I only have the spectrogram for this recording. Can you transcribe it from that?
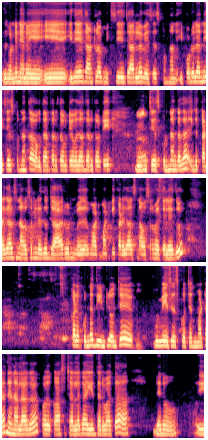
ఇదిగోండి నేను ఈ- ఇదే దాంట్లో మిక్సీ జార్లో వేసేసుకుంటున్నాను. ఈ పొడులన్నీ చేసుకున్నాక ఒకదాని తర్వాత ఒకటి ఒకదాని తర్వాత ఒకటి చేసుకుంటున్నాం కదా. ఇంకా కడగాల్సిన అవసరం లేదు. జారు మాటి మాటికి కడగాల్సిన అవసరం అయితే లేదు. కడగకుండా దీంట్లోంచే వేసేసుకోవచ్చు అనమాట నేను అలాగా కాస్త చల్లగా అయిన తర్వాత నేను ఈ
